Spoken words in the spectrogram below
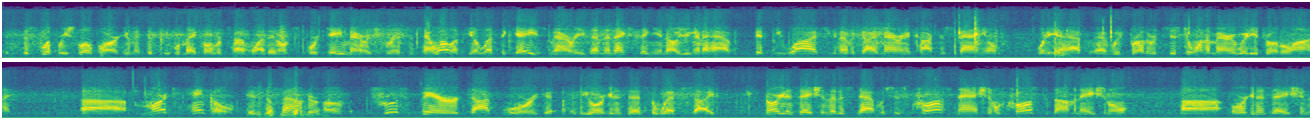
it's the slippery slope argument that people make all the time why they don't support gay marriage, for instance. Now, well, if you let the gays marry, then the next thing you know, you're going to have 50 wives, you're going to have a guy marrying a Cocker Spaniel. What do you have uh, with brother and sister want to marry? Where do you draw the line? Uh, Mark Henkel is the founder of truthbearer.org, the organization, that's the website an organization that establishes cross-national, cross-denominational uh, organization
